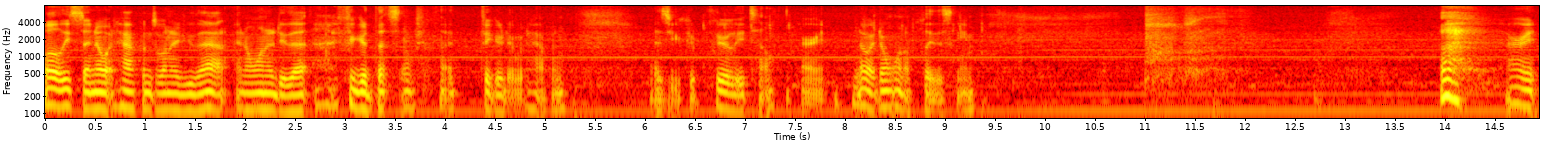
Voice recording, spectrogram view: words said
Well, at least I know what happens when I do that. I don't want to do that. I figured that's... I figured it would happen. As you could clearly tell. Alright. No, I don't want to play this game. Alright,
